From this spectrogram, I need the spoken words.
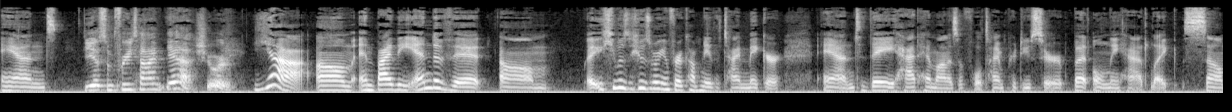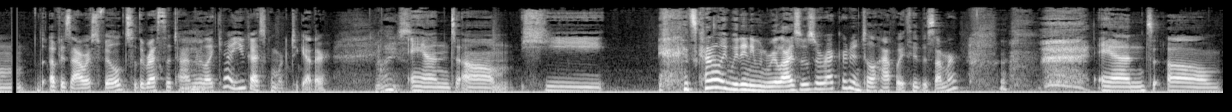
And Do you have some free time? Yeah, sure. yeah, um, and by the end of it, um, he was he was working for a company at the time, Maker, and they had him on as a full time producer, but only had like some of his hours filled. So the rest of the time, they're like, "Yeah, you guys can work together." Nice. And um, he, it's kind of like we didn't even realize it was a record until halfway through the summer. and um,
